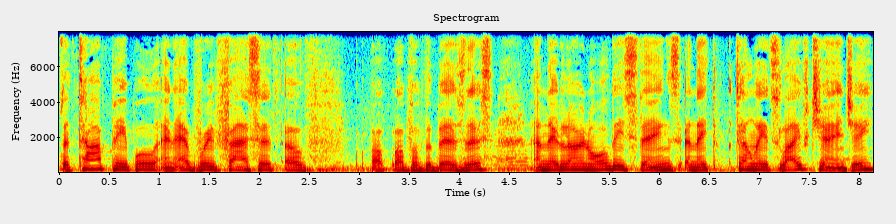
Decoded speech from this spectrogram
the top people in every facet of of, of, the business, and they learn all these things, and they tell me it's life changing,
